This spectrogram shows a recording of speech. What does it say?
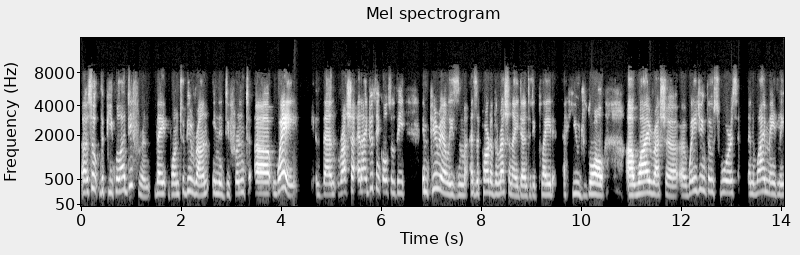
uh, so the people are different. They want to be run in a different uh, way than russia. And i do think also the imperialism as a part of the russian identity played a huge role uh, why russia uh, waging those wars and why mainly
